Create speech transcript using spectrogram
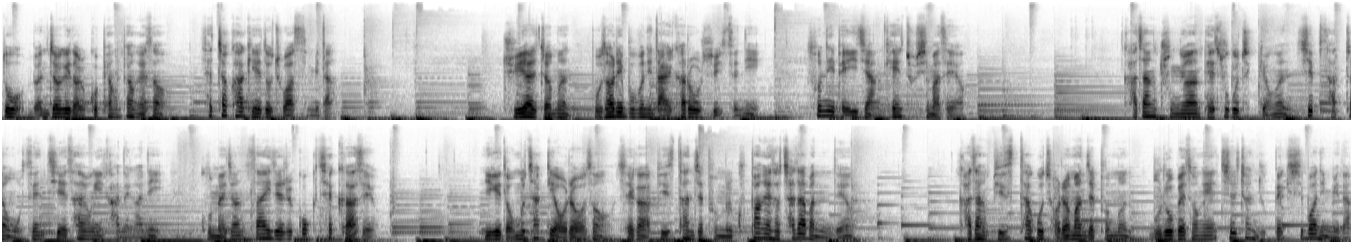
또 면적이 넓고 평평해서 세척하기에도 좋았습니다. 주의할 점은 모서리 부분이 날카로울 수 있으니 손이 베이지 않게 조심하세요. 가장 중요한 배수구 직경은 14.5cm의 사용이 가능하니 구매 전 사이즈를 꼭 체크하세요. 이게 너무 찾기 어려워서 제가 비슷한 제품을 쿠팡에서 찾아봤는데요. 가장 비슷하고 저렴한 제품은 무료 배송에 7,610원입니다.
